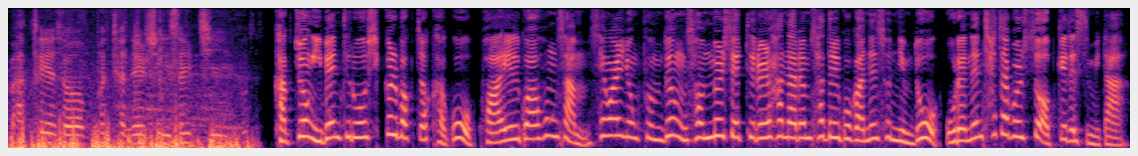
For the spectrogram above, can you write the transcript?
마트에서 버텨낼 수 있을지. 각종 이벤트로 시끌벅적하고 과일과 홍삼, 생활용품 등 선물 세트를 한아름 사들고 가는 손님도 올해는 찾아볼 수 없게 됐습니다.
